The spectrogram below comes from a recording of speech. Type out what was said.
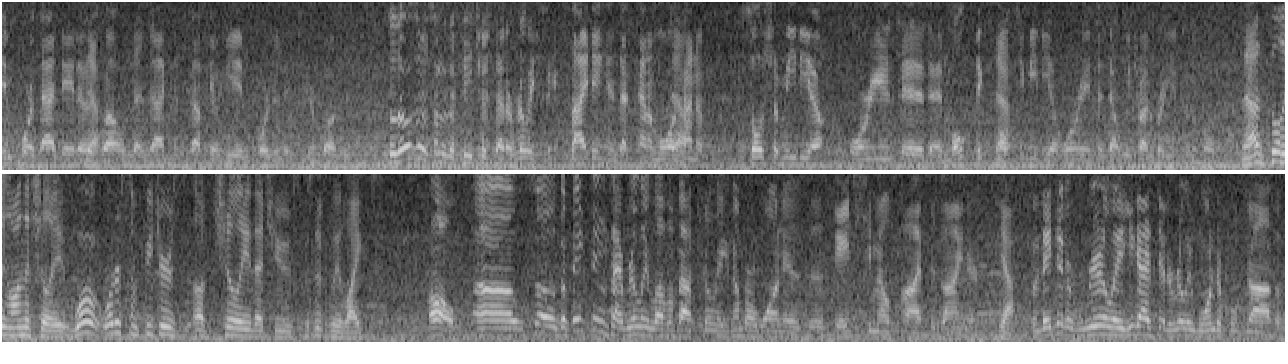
import that data Yeah. as well, and then that stuff can be imported into your book. So those are some of the features that are really exciting, and that's kind of more Yeah. kind of social media oriented and mul- mixed Yeah. multimedia oriented that we try to bring into the book. Now, that's building on the Chili, what, what are some features of Chili that you specifically liked? Oh, uh, so the big things I really love about Chili, number one is, is the HTML5 designer. Yeah. So they did a really, you guys did a really wonderful job of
